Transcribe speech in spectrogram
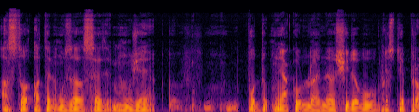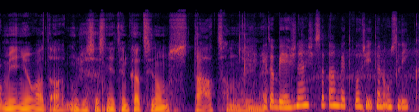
a, sto, a ten úzel se může pod nějakou delší dobu prostě proměňovat a může se s něj ten karcinom stát samozřejmě. Je to běžné, že se tam vytvoří ten uzlík?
